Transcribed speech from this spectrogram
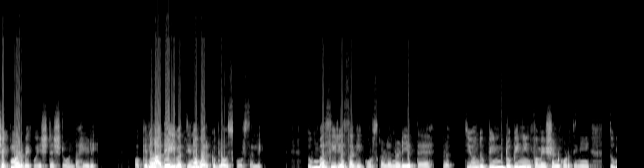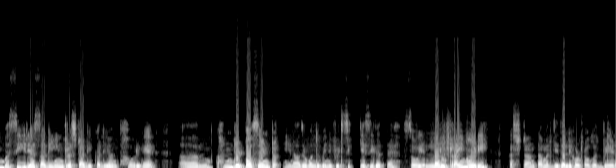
ಚೆಕ್ ಮಾಡಬೇಕು ಎಷ್ಟೆಷ್ಟು ಅಂತ ಹೇಳಿ. ಓಕೆನಾ ಅದೇ ಇವತ್ತಿನ ವರ್ಕ್ ಬ್ಲೌಸ್ ಕೋರ್ಸಲ್ಲಿ ತುಂಬ ಸೀರಿಯಸ್ ಆಗಿ ಕೋರ್ಸ್ಗಳು ನಡೆಯುತ್ತೆ. ಪ್ರತಿಯೊಂದು ಪಿನ್ ಟು ಪಿನ್ ಇನ್ಫಾರ್ಮೇಷನ್ ಕೊಡ್ತೀನಿ. ತುಂಬ ಸೀರಿಯಸ್ ಆಗಿ ಇಂಟ್ರೆಸ್ಟ್ ಆಗಿ ಕಲಿಯೋಂಥವ್ರಿಗೆ ಹಂಡ್ರೆಡ್ ಪರ್ಸೆಂಟ್ ಏನಾದರೂ ಒಂದು ಬೆನಿಫಿಟ್ ಸಿಕ್ಕೇ ಸಿಗುತ್ತೆ. ಸೊ ಎಲ್ಲರೂ ಟ್ರೈ ಮಾಡಿ. ಕಷ್ಟ ಅಂತ ಮಧ್ಯದಲ್ಲಿ ಹೊರಟೋಗೋದು ಬೇಡ.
